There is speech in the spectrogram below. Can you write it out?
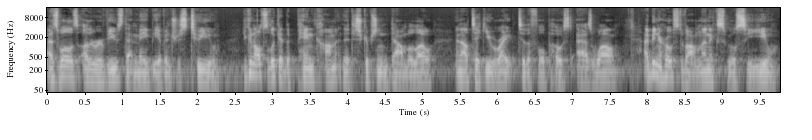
as well as other reviews that may be of interest to you. You can also look at the pinned comment in the description down below, and I'll take you right to the full post as well. I've been your host, Devon Lennox. We'll see you in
